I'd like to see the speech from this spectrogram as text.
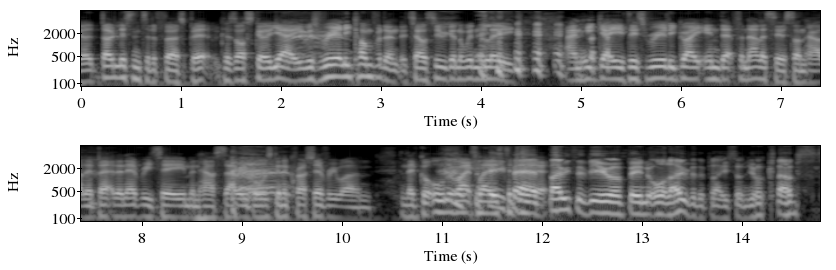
uh, don't listen to the first bit because Oscar, yeah, he was really confident that Chelsea were going to win the league, and he gave this really great in-depth analysis on how they're better than every team and how Sarri is going to crush everyone, and they've got all the right to players be to fair, do it. both of you have been all over the place on your clubs.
